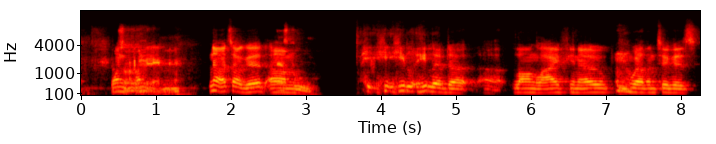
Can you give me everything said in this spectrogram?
one, one no, it's all good. Um, That's cool. He, he he he lived a, a long life, you know, well into his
